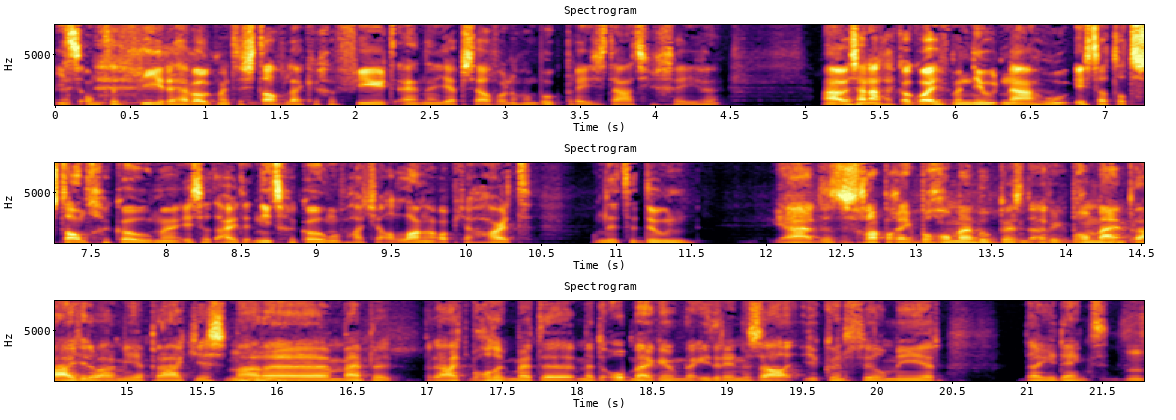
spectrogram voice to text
iets om te vieren. Hebben we ook met de staf lekker gevierd. En eh, je hebt zelf ook nog een boekpresentatie gegeven. Maar we zijn eigenlijk ook wel even benieuwd naar hoe is dat tot stand gekomen? Is dat uit het niets gekomen of had je al langer op je hart om dit te doen? Ja, dat is grappig. Ik begon mijn boekpresentatie, ik begon mijn praatje, er waren meer praatjes. Maar Mhm. eh, mijn pra- praatje begon ik met de, met de opmerking naar iedereen in de zaal. Je kunt veel meer dan je denkt. Mm.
